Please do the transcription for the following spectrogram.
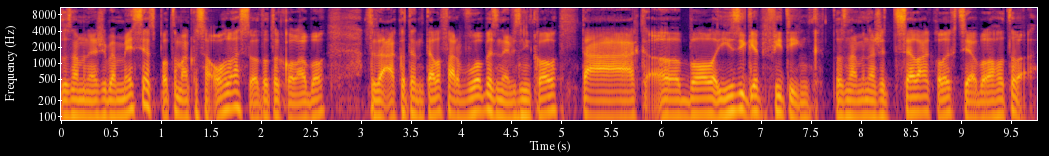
to znamená, že iba mesiac potom, ako sa ohlásilo toto kolabo, teda ako ten Telfar vôbec nevznikol, tak uh, bol Easy Gap Fitting. To znamená, že celá kolekcia bola hotová.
